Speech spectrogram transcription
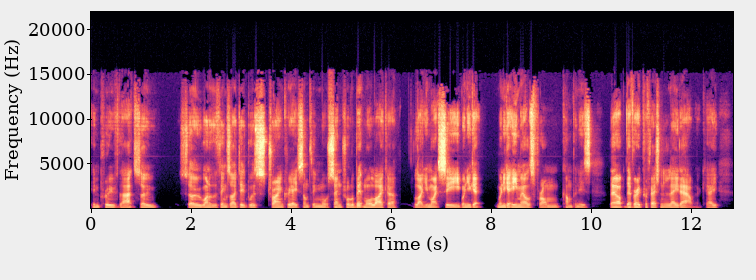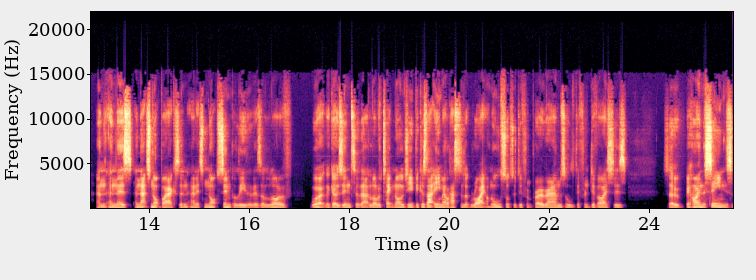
improve that. So, so one of the things I did was try and create something more central, a bit more like a like you might see when you get when you get emails from companies they are they're very professionally laid out okay and and there's and that's not by accident and it's not simple either there's a lot of work that goes into that a lot of technology because that email has to look right on all sorts of different programs all different devices so behind the scenes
